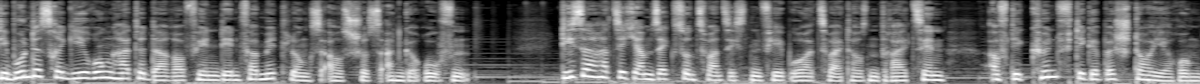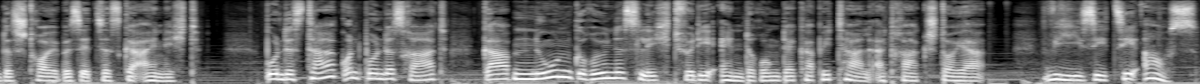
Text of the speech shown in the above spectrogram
Die Bundesregierung hatte daraufhin den Vermittlungsausschuss angerufen. Dieser hat sich am 26. Februar 2013 auf die künftige Besteuerung des Streubesitzes geeinigt. Bundestag und Bundesrat gaben nun grünes Licht für die Änderung der Kapitalertragssteuer. Wie sieht sie aus?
